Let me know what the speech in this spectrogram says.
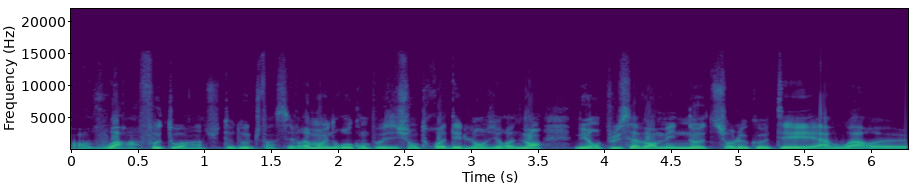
Enfin, voir un photo, hein, tu te doutes, enfin, c'est vraiment une recomposition 3D de l'environnement, mais en plus avoir mes notes sur le côté, avoir euh,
